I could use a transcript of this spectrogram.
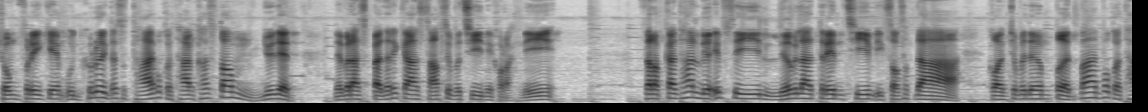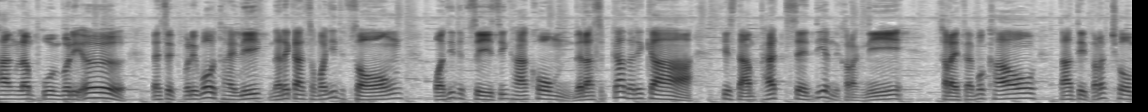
ชมฟรีเกมอุ่นเครื่องนัดสุดท้ายพบกับทางคัสตอมยูเดตในเวลา 18นาฬิกา30นาทีในครั้งนี้สำหรับการท่าเรือ FC เหลือเวลาเตรียมทีมอีก 2 สัปดาห์ ก่อนจะไปเดิมเปิดบ้านพบกับทางลำพูนวอริเออร์ในศึกบริโภคไทยลีกในรายการ 2022 วันที่ 14 สิงหาคม เวลา 19นาฬิกาที่สนามแพทเตเดียมในครั้งนี้ ใครแฟนพวกเขาตามติดรับชม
